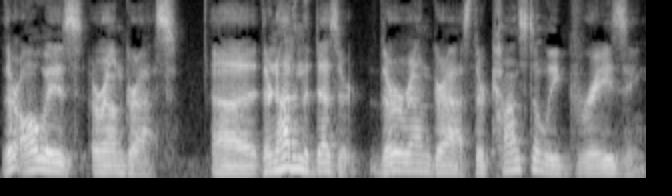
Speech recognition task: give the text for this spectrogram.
they're always around grass. Uh, they're not in the desert, they're around grass. They're constantly grazing.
